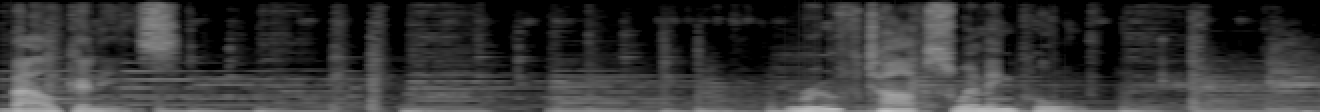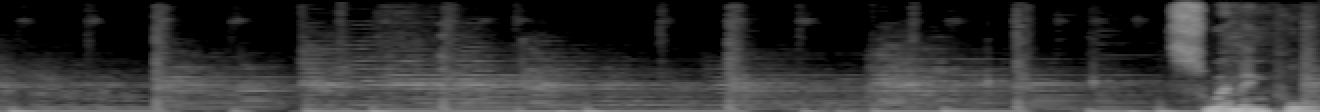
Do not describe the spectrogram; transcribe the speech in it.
Balconies. Rooftop swimming pool. Swimming pool.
